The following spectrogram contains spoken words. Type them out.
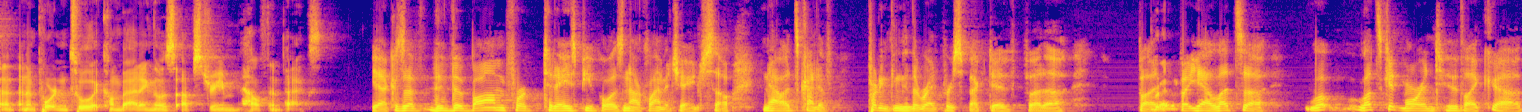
an important tool at combating those upstream health impacts. Yeah, because the, the bomb for today's people is not climate change. So now it's kind of putting things in the right perspective. But uh, but right. but yeah, let's uh, let's get more into like uh,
